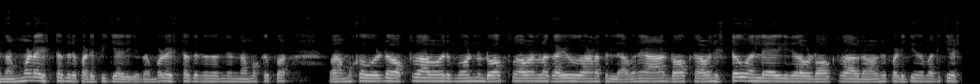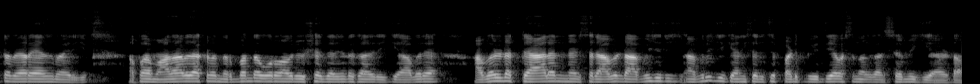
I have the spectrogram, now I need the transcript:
നമ്മുടെ ഇഷ്ടത്തിന് പഠിപ്പിക്കാതിരിക്കും. നമ്മുടെ ഇഷ്ടത്തിന് തന്നെ നമുക്കിപ്പോൾ നമുക്ക് ഒരു ഡോക്ടർ ആവാൻ ഒരു മോനും ഡോക്ടർ ആവാനുള്ള കഴിവ് കാണത്തില്ല. അവന് ആ ഡോക്ടർ അവന് ഇഷ്ടവും അല്ലായിരിക്കും ചിലപ്പോൾ ഡോക്ടർ ആവാൻ അവന് പഠിക്കുന്ന പഠിക്കാൻ ഇഷ്ടം വേറെ ഏതെങ്കിലും ആയിരിക്കും. അപ്പോൾ മാതാപിതാക്കൾ നിർബന്ധപൂർവം ഒരു വിഷയം തിരഞ്ഞെടുക്കാതിരിക്കുക. അവരെ അവരുടെ ടാലന്റിനനുസരിച്ച് അവരുടെ അഭിരുചി അഭിരുചിക്കനുസരിച്ച് പഠിപ്പ് വിദ്യാഭ്യാസം നൽകാൻ ശ്രമിക്കുക കേട്ടോ.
